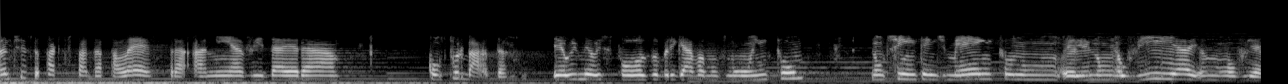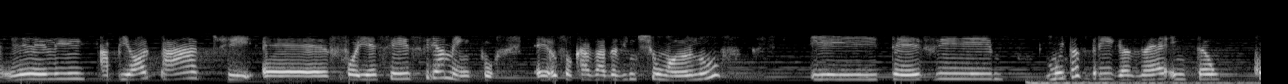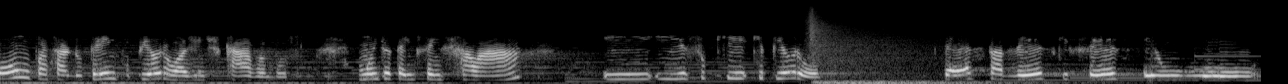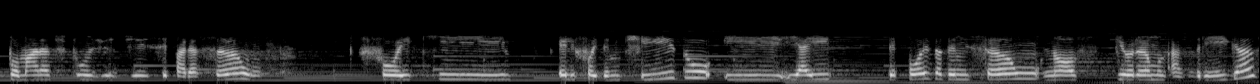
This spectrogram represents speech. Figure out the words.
Antes de eu participar da palestra, a minha vida era conturbada. Eu e meu esposo brigávamos muito, não tinha entendimento, não, ele não me ouvia, eu não ouvia ele. A pior parte é, foi esse esfriamento. É, eu sou casada há 21 anos e teve muitas brigas, né? Então, com o passar do tempo, piorou. A gente ficávamos muito tempo sem se falar e, e isso que, que piorou desta vez que fez eu tomar a atitude de separação foi que ele foi demitido e, e aí depois da demissão nós pioramos as brigas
